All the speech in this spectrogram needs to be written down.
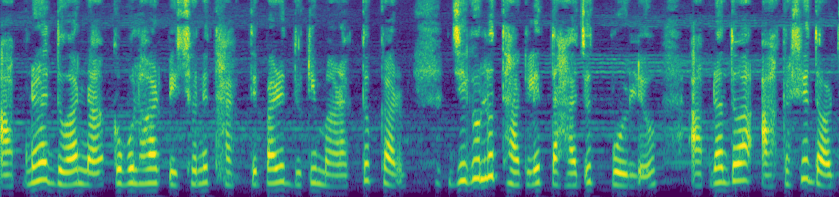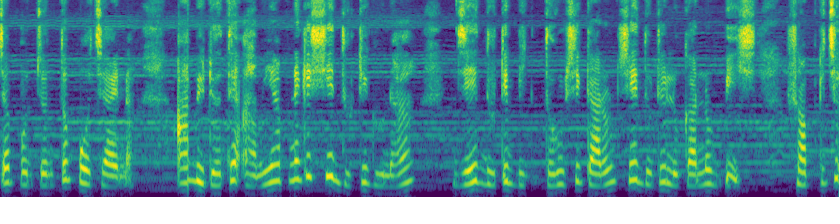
আপনার দোয়া না কবুল হওয়ার পেছনে থাকতে পারে দুটি মারাত্মক কারণ। যেগুলো থাকলে তাহাজুদ পড়লেও আপনার দোয়া আকাশের দরজা পর্যন্ত পৌঁছায় না। আর ভিডিওতে আমি আপনাকে সেই দুটি গুণা যে দুটি বিধ্বংসী কারণ, সেই দুটি লুকানো বিষ, সবকিছু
